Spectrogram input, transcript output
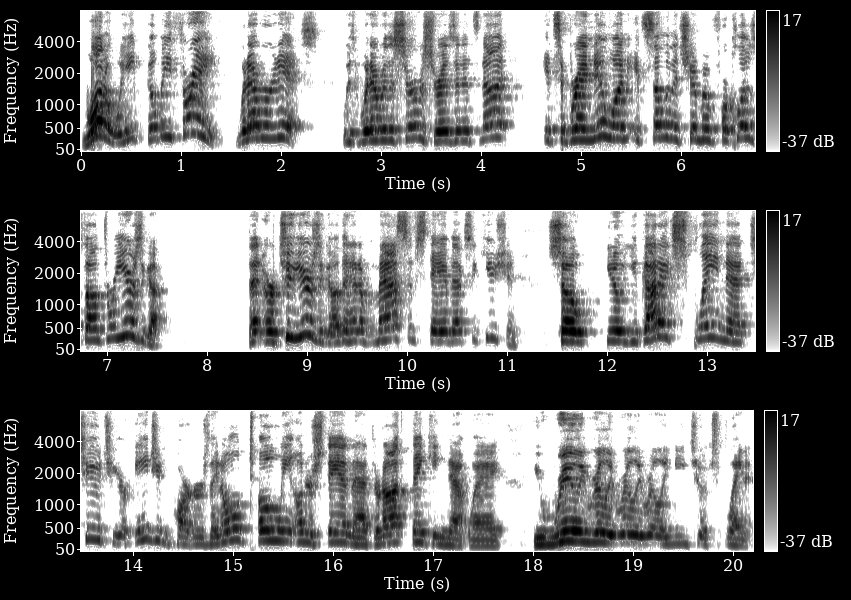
one a week, there'll be three, whatever it is, with whatever the servicer is. And it's not, it's a brand new one. It's someone that should have been foreclosed on three years ago that or two years ago that had a massive stay of execution. So, you know, you got to explain that too to your agent partners. They don't totally understand that. They're not thinking that way. You really, really, really, really need to explain it.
